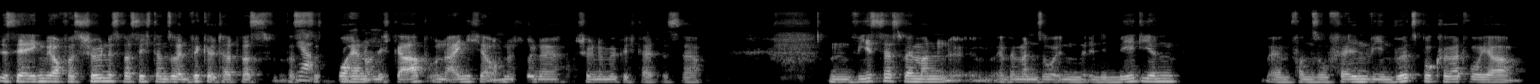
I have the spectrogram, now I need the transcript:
Ist ja irgendwie auch was Schönes, was sich dann so entwickelt hat, was, was ja, es vorher noch nicht gab und eigentlich ja auch mhm. eine schöne, schöne Möglichkeit ist, ja. Und wie ist das, wenn man, äh, wenn man so in, in den Medien ähm, von so Fällen wie in Würzburg hört, wo ja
